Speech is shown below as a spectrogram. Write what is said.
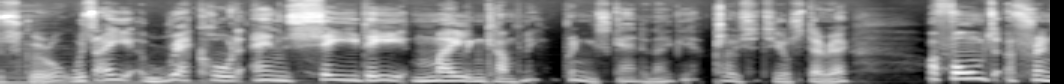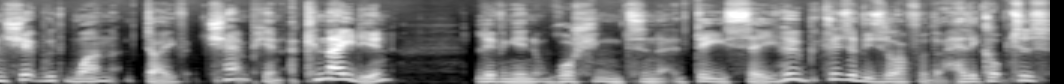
When Squirrel was a record and CD mailing company, bringing Scandinavia closer to your stereo, I formed a friendship with one Dave Champion, a Canadian living in Washington, DC, who, because of his love for the Hellacopters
